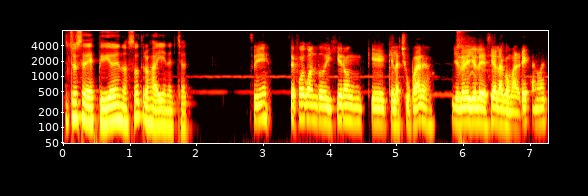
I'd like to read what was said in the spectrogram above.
De hecho, se despidió de nosotros ahí en el chat. Sí, se fue cuando dijeron que, que la chupara. Yo le, yo le decía a la comadreja, ¿no?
